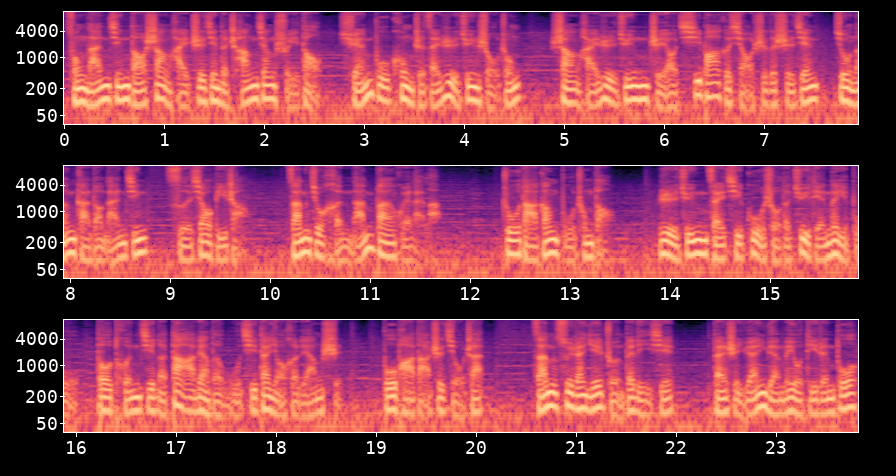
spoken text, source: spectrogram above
从南京到上海之间的长江水道全部控制在日军手中，上海日军只要七八个小时的时间就能赶到南京，此消彼长，咱们就很难扳回来了。朱大刚补充道。日军在其固守的据点内部都囤积了大量的武器弹药和粮食，不怕打持久战。咱们虽然也准备了一些，但是远远没有敌人多。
